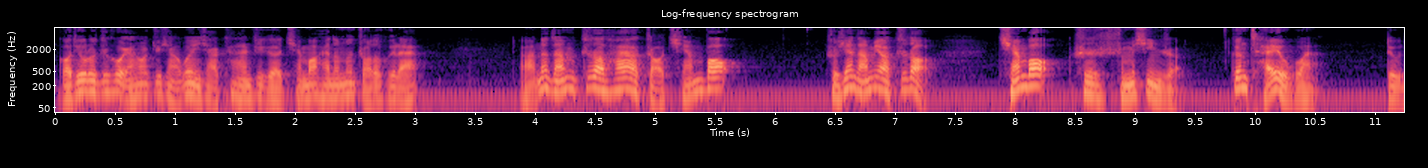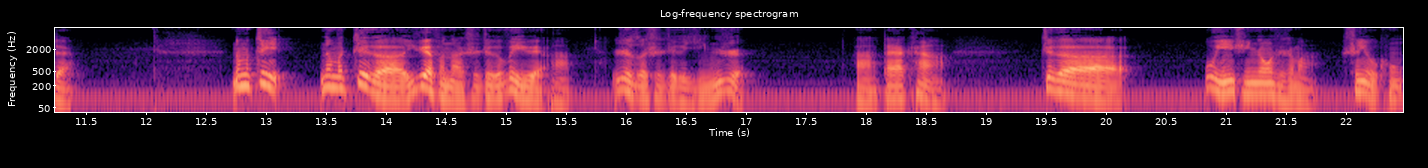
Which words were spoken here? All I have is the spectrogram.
搞丢了之后，然后就想问一下，看看这个钱包还能不能找得回来啊？那咱们知道他要找钱包，首先咱们要知道钱包是什么性质，跟财有关，对不对？那么这那么这个月份呢是这个未月啊。日子是这个寅日，啊，大家看啊，这个戊寅旬中是什么？申酉空，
